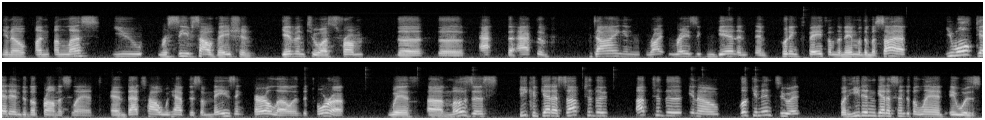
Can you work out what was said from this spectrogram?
you know, un- unless you receive salvation given to us from the the act, the act of dying and right, raising again and, and putting faith on the name of the Messiah, you won't get into the promised land. And that's how we have this amazing parallel in the Torah with uh, Moses. He could get us up to the up to the you know looking into it, but he didn't get us into the land. It was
